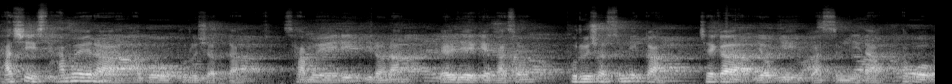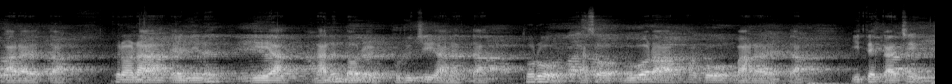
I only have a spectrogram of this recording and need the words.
다시 사무엘아 하고 부르셨다. 사무엘이 일어나 엘리에게 가서 부르셨습니까? 제가 여기 왔습니다 하고 말하였다. 그러나 엘리는 얘야 나는 너를 부르지 않았다. 도로 가서 누워라 하고 말하였다. 이때까지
